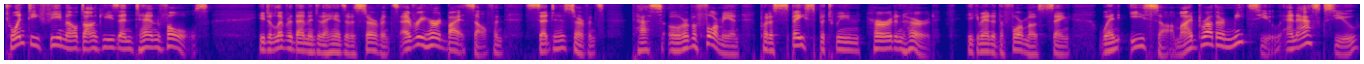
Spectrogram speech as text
twenty female donkeys, and ten foals. He delivered them into the hands of his servants, every herd by itself, and said to his servants, Pass over before me, and put a space between herd and herd. He commanded the foremost, saying, When Esau, my brother, meets you and asks you,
